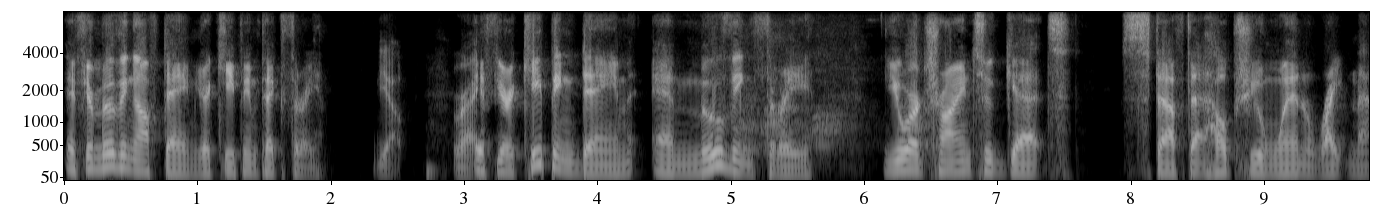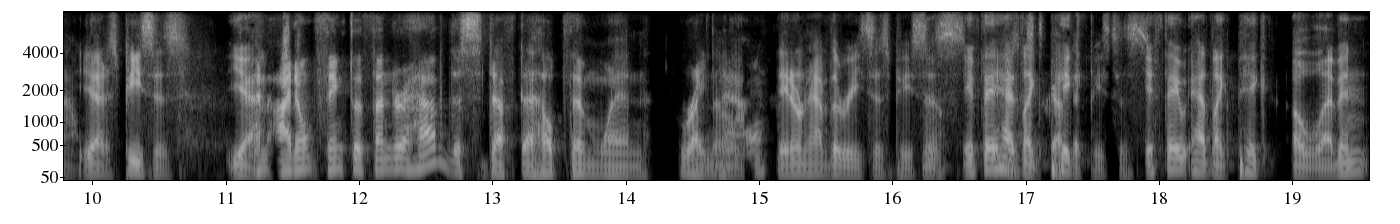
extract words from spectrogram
If you're moving off Dame, you're keeping pick three. yeah Right. If you're keeping Dame and moving three, you are trying to get stuff that helps you win right now. Yeah, it's pieces. Yeah, And I don't think the Thunder have the stuff to help them win right No, now. They don't have the Reese's pieces. If they had, like, got the pick- pieces. if they had like pick eleven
